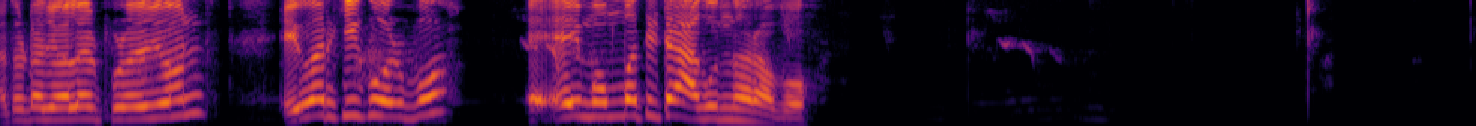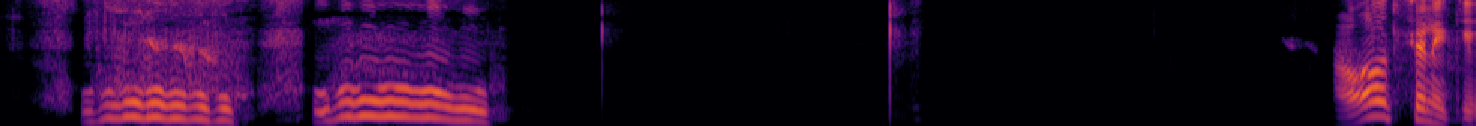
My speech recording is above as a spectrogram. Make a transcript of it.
এতটা জলের প্রয়োজন এইবার কি করব এই মোমবাতিটা আগুন ধরাবো। হাওয়া হচ্ছে নাকি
